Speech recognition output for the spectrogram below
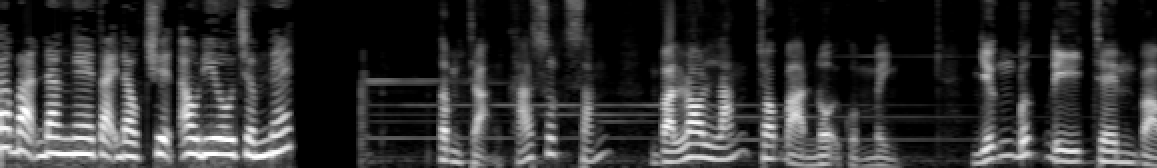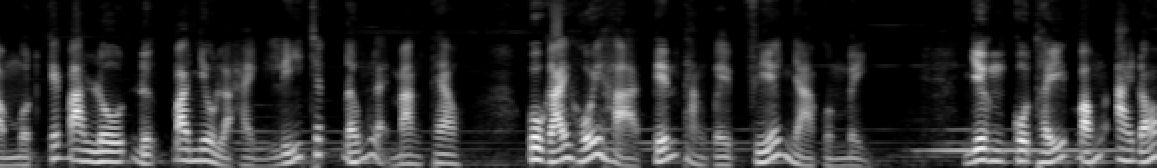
Các bạn đang nghe tại đọc audio net Tâm trạng khá sốt sắng và lo lắng cho bà nội của mình. Những bước đi trên vào một cái ba lô đựng bao nhiêu là hành lý chất đống lại mang theo. Cô gái hối hả tiến thẳng về phía nhà của mình. Nhưng cô thấy bóng ai đó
